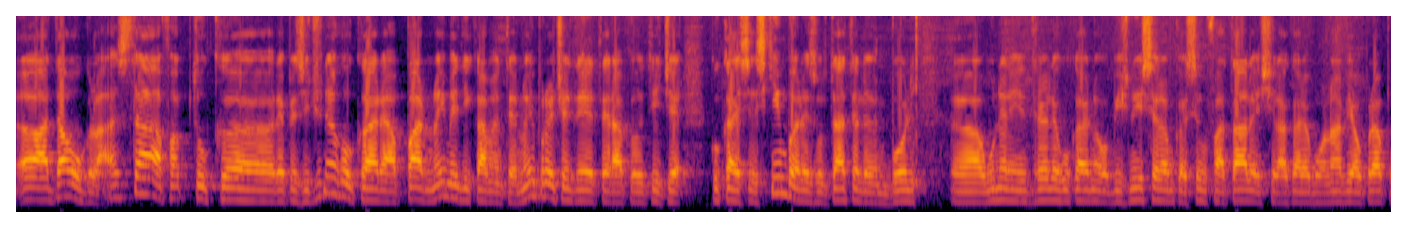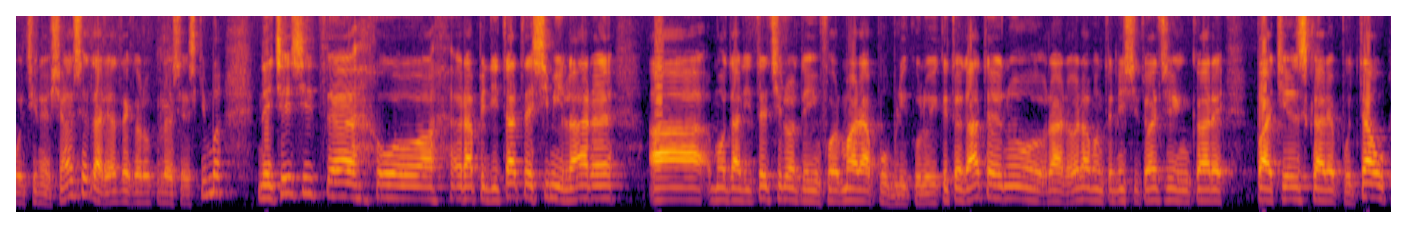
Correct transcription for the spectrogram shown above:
uh, adaug la asta faptul că repreziciunea cu care apar noi medicamente, noi procedee terapeutice, cu care se schimbă rezultatele în boli Uh, unele dintre ele cu care ne obișnuiserăm că sunt fatale și la care bolnavii au prea puține șanse, dar iată că lucrurile se schimbă, necesită o rapiditate similară a modalităților de informare a publicului. Câteodată, nu rare ori, am întâlnit situații în care pacienți care puteau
